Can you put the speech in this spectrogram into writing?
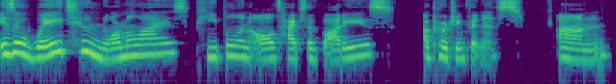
is a way to normalize people in all types of bodies approaching fitness. Um,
